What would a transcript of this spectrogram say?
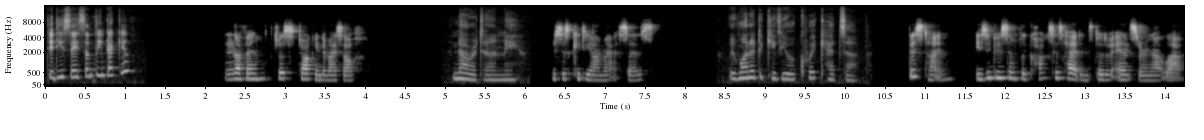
Did you say something, Deku? Nothing, just talking to myself, Naruto and me. Mrs. Kitayama says. We wanted to give you a quick heads up. This time, Izuku simply cocks his head instead of answering out loud.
